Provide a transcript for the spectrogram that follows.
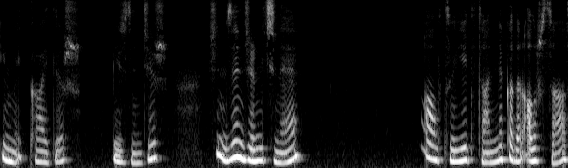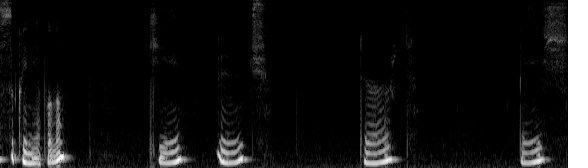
ilmek kaydır. Bir zincir. Şimdi zincirin içine 6 7 tane ne kadar alırsa sık iğne yapalım 2 3 4 5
